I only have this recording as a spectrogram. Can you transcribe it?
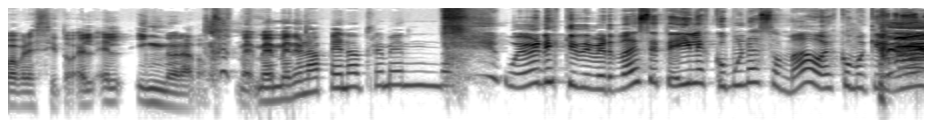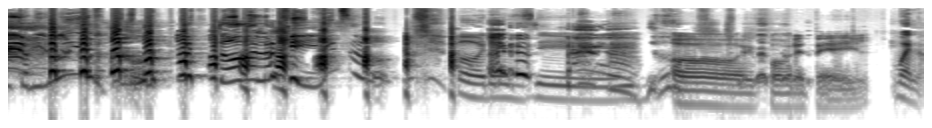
pobrecito, el, el ignorado. Me, me, me dio una pena tremenda. Weón, es que de verdad ese Tail es como un asomado. Es como que el weón y todo lo que hizo. Pobrecito. Ay, pobre Tail. Bueno,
